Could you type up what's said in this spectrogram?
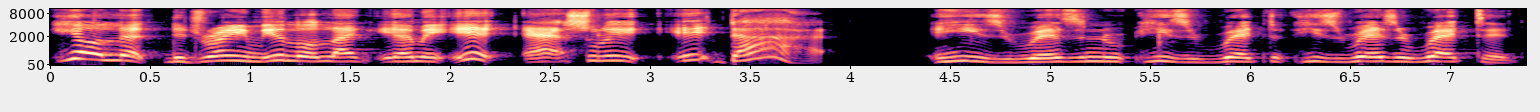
He'll let the dream. It look like I mean, it actually it died, and He's resin He's red He's resurrected.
